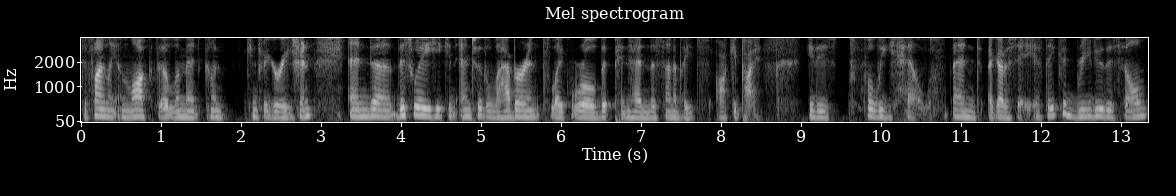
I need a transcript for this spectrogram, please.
to finally unlock the lament con- configuration, and uh, this way he can enter the labyrinth-like world that Pinhead and the Cenobites occupy. It is fully hell, and I gotta say, if they could redo this film,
